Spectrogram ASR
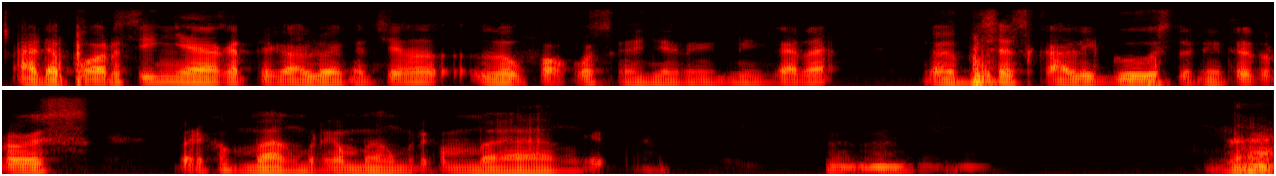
ada porsinya ketika lu yang kecil lu fokus ngajarin ini karena nggak bisa sekaligus dan itu terus berkembang berkembang berkembang gitu. Nah,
